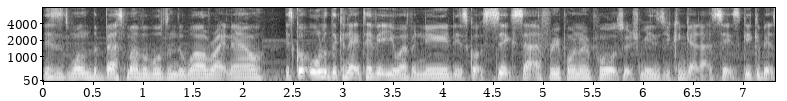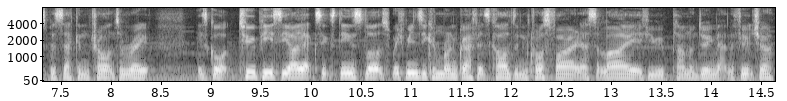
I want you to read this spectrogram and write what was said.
This is one of the best motherboards in the world right now. It's got all of the connectivity you ever need. It's got 6 SATA 3.0 ports which means you can get that 6 gigabits per second transfer rate. It's got 2 PCI X16 slots which means you can run graphics cards in Crossfire and SLI if you plan on doing that in the future.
